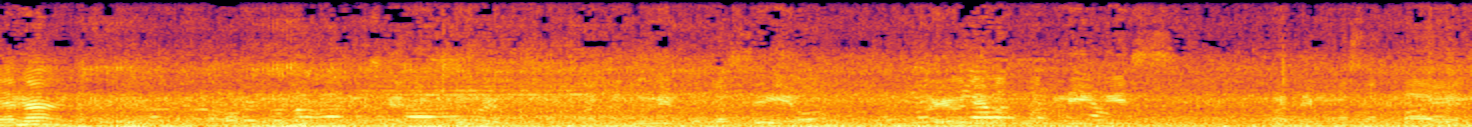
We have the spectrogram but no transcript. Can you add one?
Yan na. Natuloy po kasi, oh. Ayaw nilang maglinis. Pati mga sampayan.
